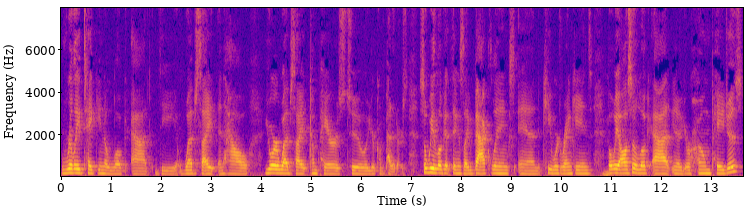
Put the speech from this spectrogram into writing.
really taking a look at the website and how your website compares to your competitors. So we look at things like backlinks and keyword rankings, mm-hmm. but we also look at you know your home pages.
